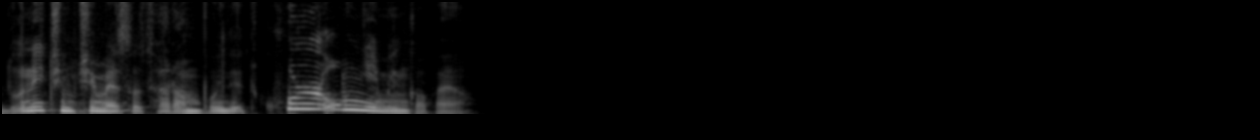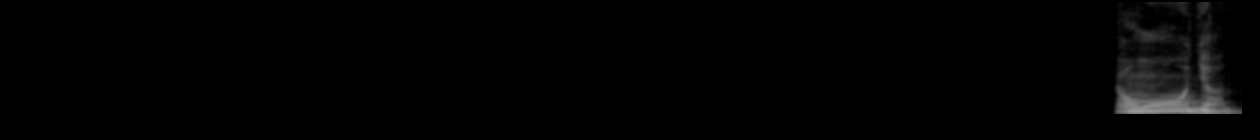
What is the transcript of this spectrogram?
눈이 침침해서 잘 안 보이는데 쿨옥님인가 봐요. 병오년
